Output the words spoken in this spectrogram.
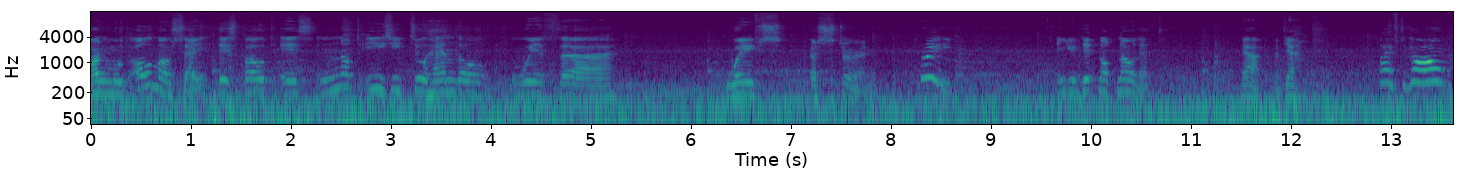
One would almost say this boat is not easy to handle with uh, waves astern. Really? And you did not know that? Yeah, but yeah. I have to go home.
